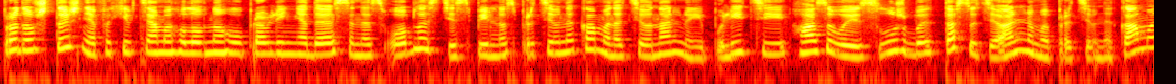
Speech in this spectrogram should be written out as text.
Продовж тижня фахівцями головного управління ДСНС в області спільно з працівниками національної поліції, газової служби та соціальними працівниками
